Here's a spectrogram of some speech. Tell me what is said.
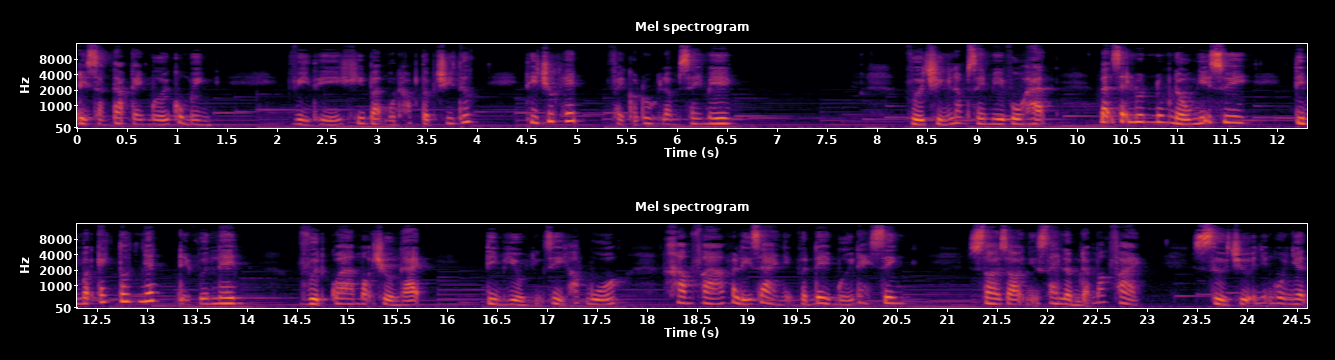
để sáng tạo cái mới của mình. Vì thế khi bạn muốn học tập tri thức thì trước hết phải có đủ lòng say mê. Với chính lòng say mê vô hạn, bạn sẽ luôn nung nấu nghĩ suy, tìm mọi cách tốt nhất để vươn lên, vượt qua mọi trở ngại, tìm hiểu những gì hóc búa, khám phá và lý giải những vấn đề mới nảy sinh – soi dọi những sai lầm đã mắc phải, sửa chữa những ngộ nhận,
